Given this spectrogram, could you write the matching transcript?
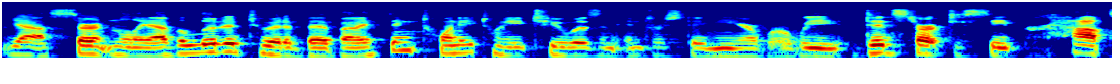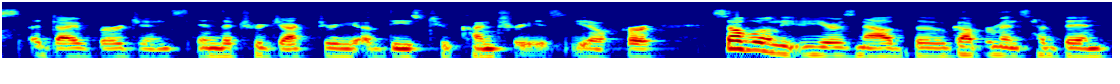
Yeah, certainly. I've alluded to it a bit, but I think 2022 was an interesting year where we did start to see perhaps a divergence in the trajectory of these two countries. You know, for several years now, the governments have been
